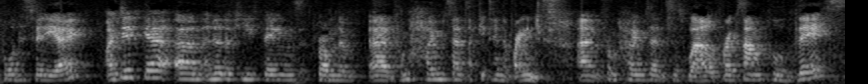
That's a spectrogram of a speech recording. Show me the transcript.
for this video. I did get um, another few things from the uh, from HomeSense, I keep saying the range, um, from HomeSense as well. For example, this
